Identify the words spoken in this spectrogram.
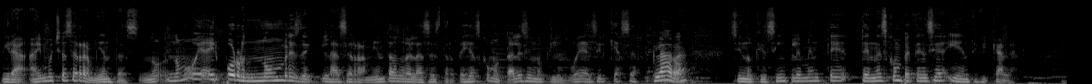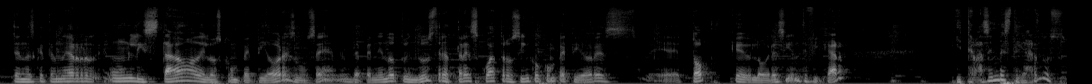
Mira, hay muchas herramientas. No, no me voy a ir por nombres de las herramientas o de las estrategias como tales, sino que les voy a decir qué hacer. Claro. ¿verdad? Sino que simplemente tenés competencia, identificala. Tenés que tener un listado de los competidores, no sé, dependiendo de tu industria, tres, cuatro, cinco competidores eh, top que logres identificar y te vas a investigarlos.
